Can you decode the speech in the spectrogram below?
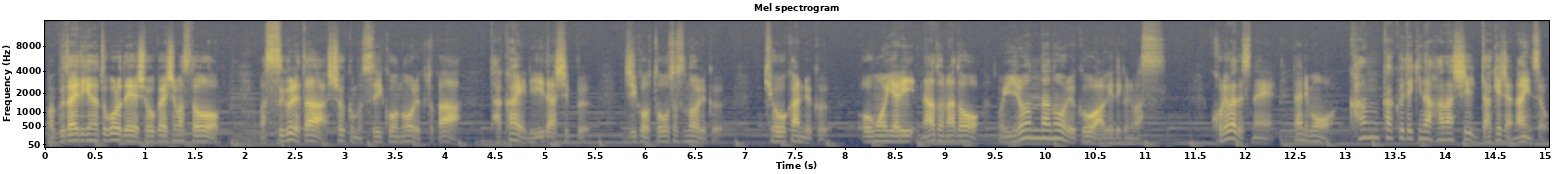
まあ、具体的なところで紹介しますと、まあ、優れた職務遂行能力とか高いリーダーシップ自己統率能力共感力思いやりなどなどもういろんな能力を上げてくれます。これはですね何も感覚的な話だけじゃないんですよ。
